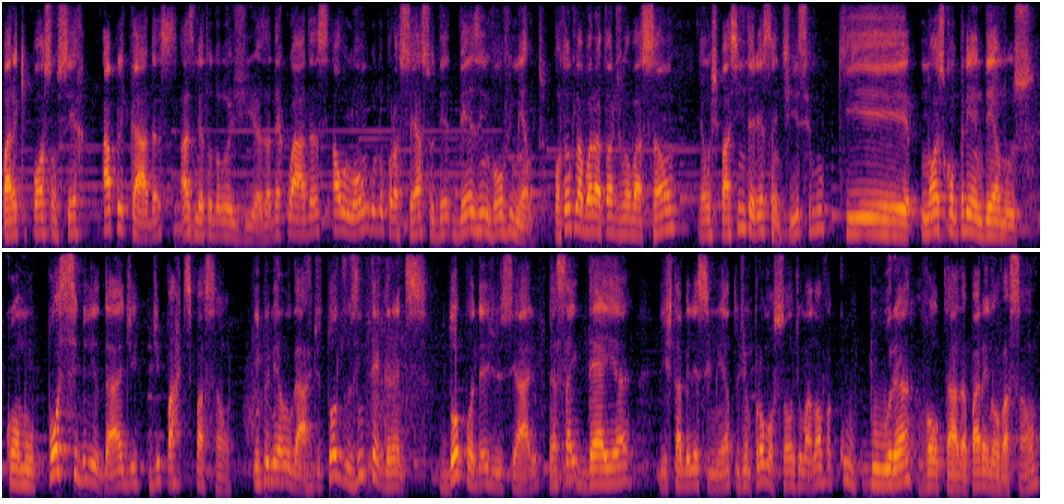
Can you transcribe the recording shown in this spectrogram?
para que possam ser aplicadas as metodologias adequadas ao longo do processo de desenvolvimento. Portanto, o Laboratório de Inovação é um espaço interessantíssimo que nós compreendemos como possibilidade de participação, em primeiro lugar, de todos os integrantes do Poder Judiciário nessa ideia de estabelecimento, de promoção de uma nova cultura voltada para a inovação,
